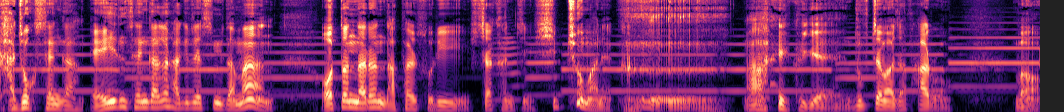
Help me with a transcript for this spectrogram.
가족 생각, 애인 생각을 하기도 했습니다만 어떤 날은 나팔 소리 시작한 지 10초 만에 아, 그게 눕자마자 바로 뭐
